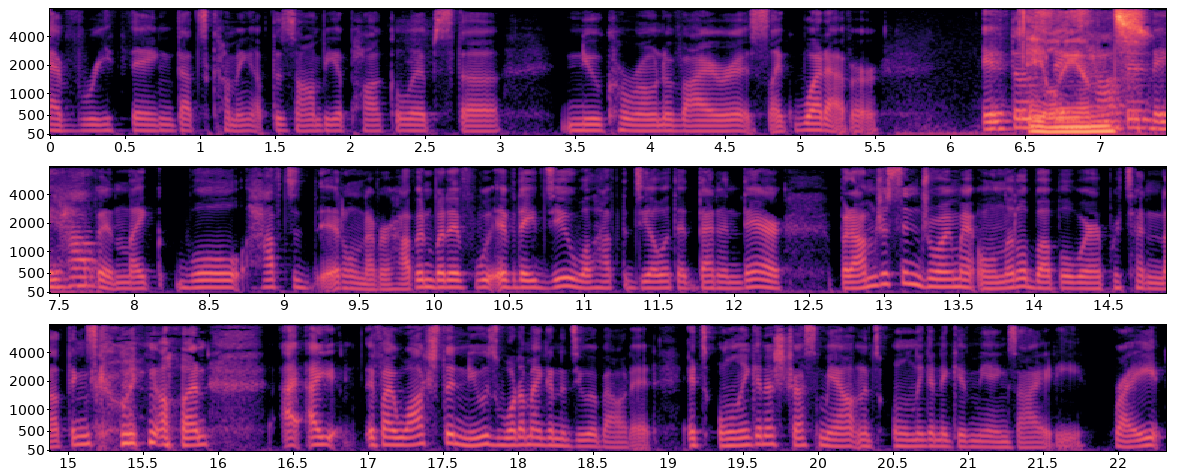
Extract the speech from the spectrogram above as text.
everything that's coming up. The zombie apocalypse, the new coronavirus, like whatever. If those Aliens. things happen, they happen. Like we'll have to. It'll never happen. But if we, if they do, we'll have to deal with it then and there. But I'm just enjoying my own little bubble where I pretend nothing's going on. I, I if I watch the news, what am I gonna do about it? It's only gonna stress me out and it's only gonna give me anxiety, right?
